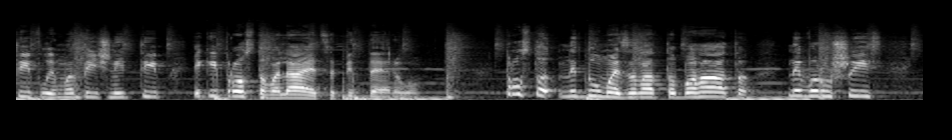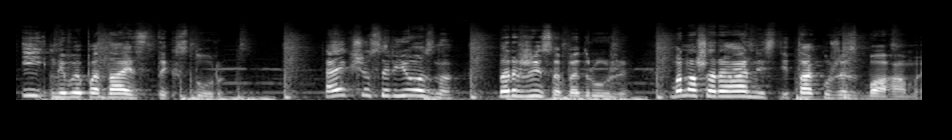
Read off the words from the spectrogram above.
ти флегматичний тип, який просто валяється під деревом. Просто не думай занадто багато, не ворушись і не випадай з текстур. А якщо серйозно, бережи себе, друже, бо наша реальність і так уже з багами.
